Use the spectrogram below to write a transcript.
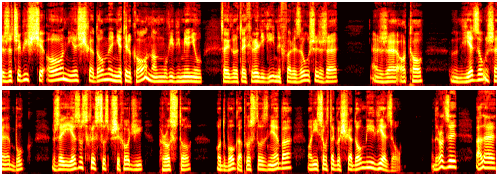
rzeczywiście on jest świadomy, nie tylko on, on mówi w imieniu tego, tych religijnych faryzeuszy, że, że oto wiedzą, że Bóg, że Jezus Chrystus przychodzi prosto od Boga, prosto z nieba. Oni są tego świadomi i wiedzą. Drodzy, ale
